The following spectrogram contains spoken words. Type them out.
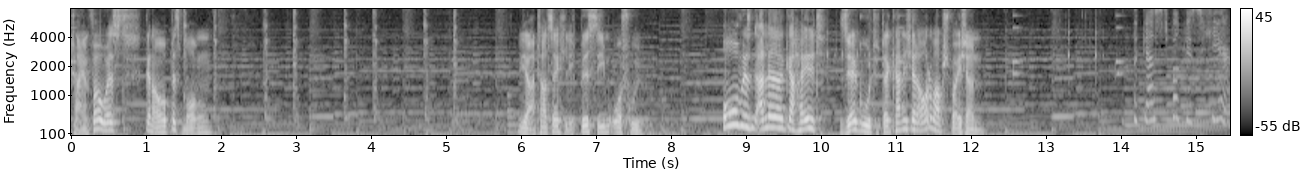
time for rest. Genau, bis morgen. Ja, tatsächlich, bis 7 Uhr früh. Oh, wir sind alle geheilt. Sehr gut, dann kann ich ja auch nochmal abspeichern. The guest book is here.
